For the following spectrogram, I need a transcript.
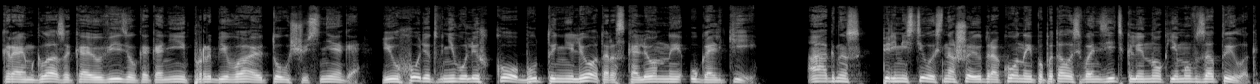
Краем глаза Кай увидел, как они пробивают толщу снега и уходят в него легко, будто не лед, а раскаленные угольки. Агнес переместилась на шею дракона и попыталась вонзить клинок ему в затылок,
